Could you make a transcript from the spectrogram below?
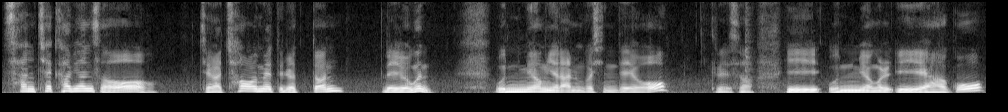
산책하면서 제가 처음에 드렸던 내용은 운명이라는 것인데요. 그래서 이 운명을 이해하고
